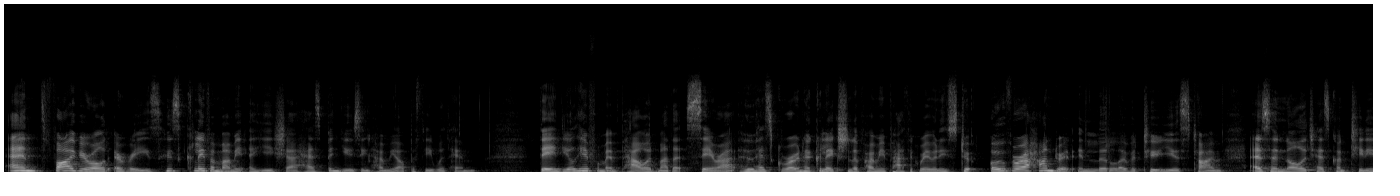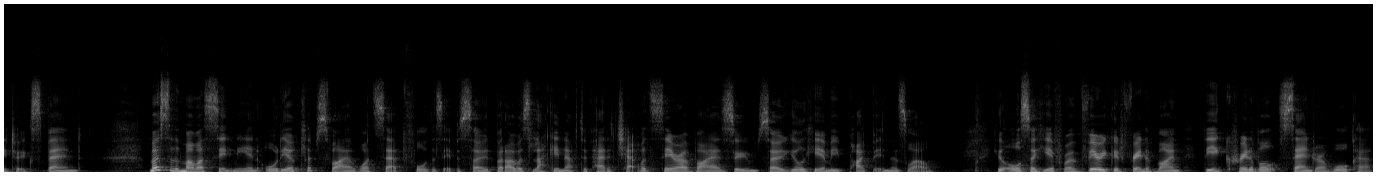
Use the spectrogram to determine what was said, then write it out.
and five year old Aries, whose clever mummy Ayesha has been using homeopathy with him. Then you'll hear from empowered mother Sarah, who has grown her collection of homeopathic remedies to over a hundred in little over two years' time as her knowledge has continued to expand. Most of the mamas sent me in audio clips via WhatsApp for this episode, but I was lucky enough to have had a chat with Sarah via Zoom, so you'll hear me pipe in as well. You'll also hear from a very good friend of mine, the incredible Sandra Walker,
